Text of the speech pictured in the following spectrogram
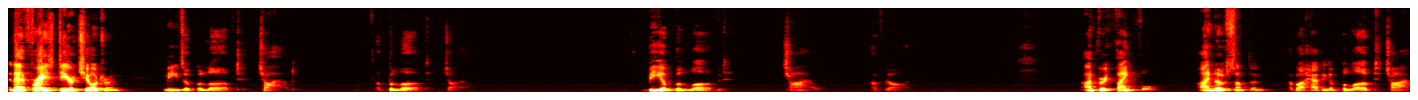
And that phrase, dear children, means a beloved child. A beloved child. Be a beloved child of God. I'm very thankful. I know something about having a beloved child.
